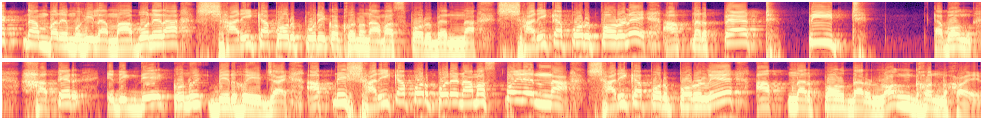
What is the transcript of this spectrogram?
এক নাম্বারে মহিলা মা বোনেরা শাড়ি কাপড় পরে কখনো নামাজ পড়বেন না। শাড়ি কাপড় পরলে আপনার প্যাট পিঠ এবং হাতের এদিক দিয়ে কোনো বের হয়ে যায়। আপনি শাড়ি কাপড় পরে নামাজ পড়েন না। শাড়ি কাপড় পরলে আপনার পর্দার লঙ্ঘন হয়।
